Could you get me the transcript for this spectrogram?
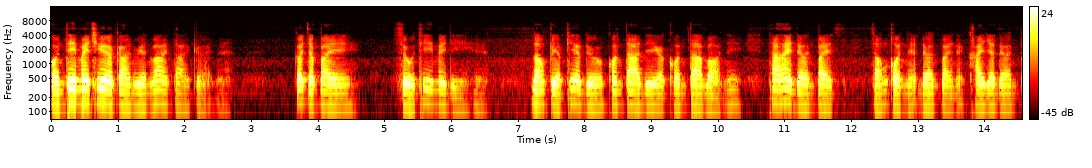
คนที่ไม่เชื่อการเวียนว่ายตายเกิด ก็จะไปสู่ที่ไม่ดี ลองเปรียบเทียบดูคนตาดีกับคนตาบอดนี่ ถ้าให้เดินไปสองคนเนี่ยเดินไปเนี่ยใครจะเดินไป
